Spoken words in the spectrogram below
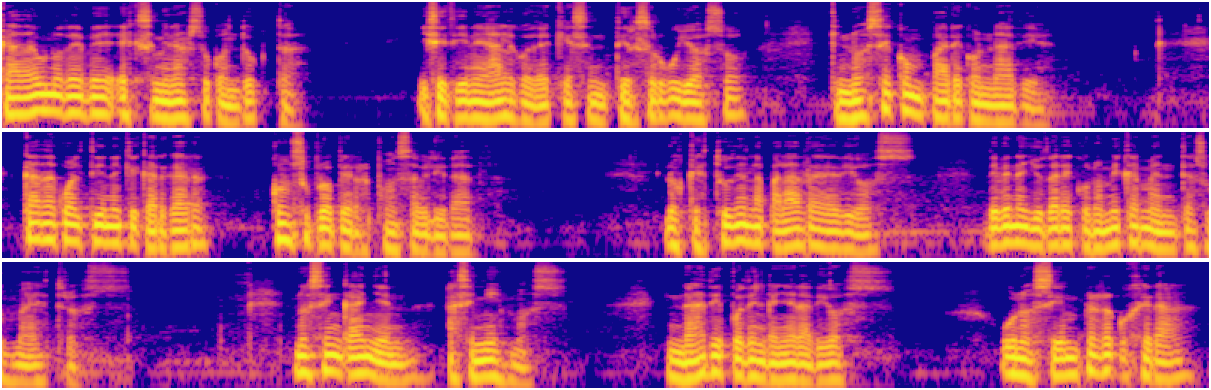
Cada uno debe examinar su conducta, y si tiene algo de que sentirse orgulloso, que no se compare con nadie. Cada cual tiene que cargar con su propia responsabilidad. Los que estudian la palabra de Dios deben ayudar económicamente a sus maestros. No se engañen a sí mismos. Nadie puede engañar a Dios. Uno siempre recogerá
